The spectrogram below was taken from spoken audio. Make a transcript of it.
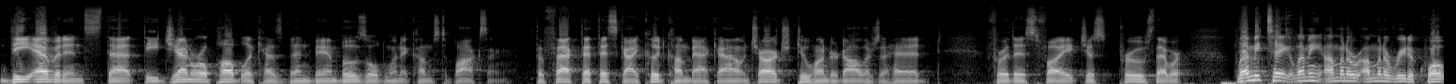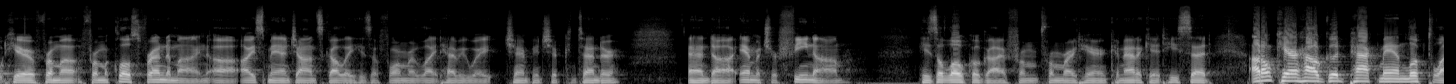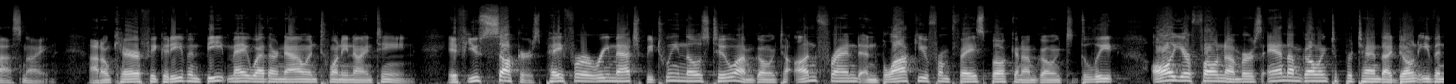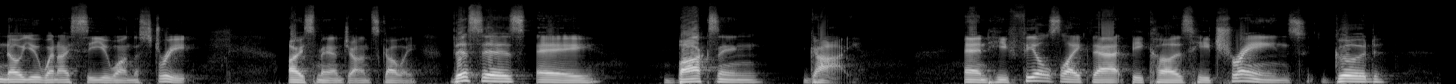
the evidence that the general public has been bamboozled when it comes to boxing. The fact that this guy could come back out and charge two hundred dollars a head for this fight just proves that we're. Let me take. Let me. I'm gonna. I'm gonna read a quote here from a from a close friend of mine, uh, Iceman John Scully. He's a former light heavyweight championship contender and uh, amateur phenom. He's a local guy from from right here in Connecticut. He said, "I don't care how good Pac-Man looked last night. I don't care if he could even beat Mayweather now in 2019. If you suckers pay for a rematch between those two, I'm going to unfriend and block you from Facebook and I'm going to delete all your phone numbers and I'm going to pretend I don't even know you when I see you on the street." Iceman John Scully. This is a boxing guy. And he feels like that because he trains good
